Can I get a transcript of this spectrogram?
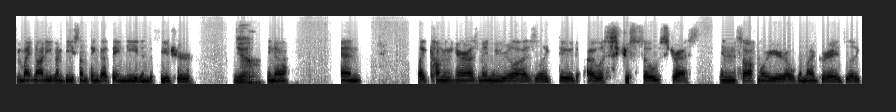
might not even be something that they need in the future. Yeah. you know? And like coming here has made me realize like dude i was just so stressed in sophomore year over my grades like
